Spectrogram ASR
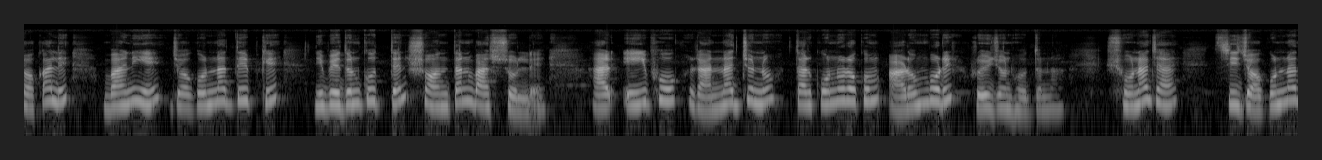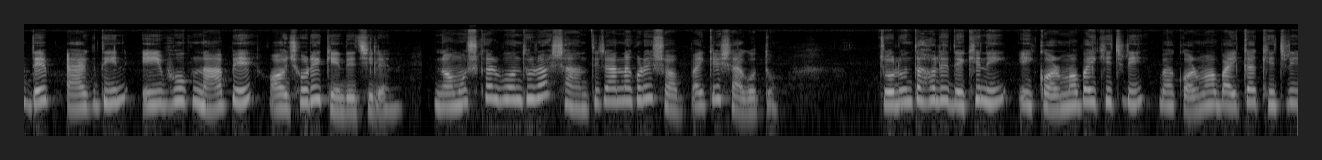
সকালে বানিয়ে জগন্নাথ দেবকে নিবেদন করতেন সন্তান বাৎসল্যে। আর এই ভোগ রান্নার জন্য তার কোনো রকম আড়ম্বরের প্রয়োজন হতো না। শোনা যায় শ্রী জগন্নাথ দেব একদিন এই ভোগ না পেয়ে অঝরে কেঁদেছিলেন। নমস্কার বন্ধুরা, শান্তি রান্নাঘরে সবাইকে স্বাগত। চলুন তাহলে দেখে নেই এই কর্মাবাই খিচড়ি বা কর্মাবাইকা খিচড়ি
